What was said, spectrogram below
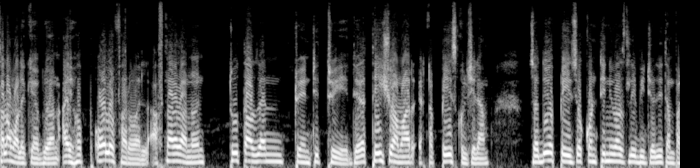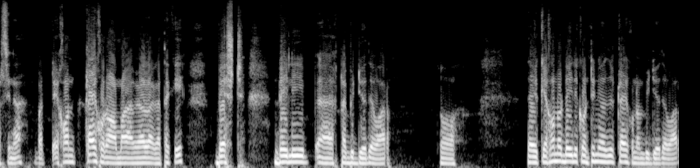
আসসালামু আলাইকুম everyone I hope all of are well আপনারা জানেন টু থাউজেন্ড টোয়েন্টি থ্রি আমার একটা পেজ খুলছিলাম। যদিও পেজও কন্টিনিউয়াসলি ভিডিও দিতাম পারছি না বাট এখন ট্রাই করো আমার, আমি জায়গা থেকে বেস্ট ডেইলি একটা ভিডিও দেওয়ার। তো এখনও ডেইলি কন্টিনিউয়াসলি ট্রাই করলাম ভিডিও দেওয়ার।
